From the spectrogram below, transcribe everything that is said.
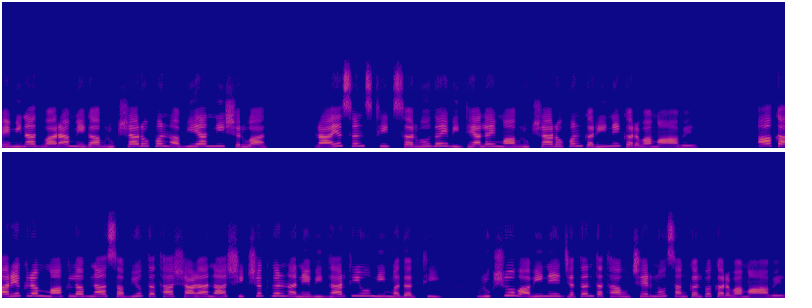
Femina દ્વારા મેગા વૃક્ષારોપણ અભિયાનની શરૂઆત. રાયસન સ્થિત સર્વોદય વિદ્યાલયમાં વૃક્ષારોપણ કરીને કરવામાં આવેલ. આ કાર્યક્રમમાં ક્લબના સભ્યો તથા શાળાના શિક્ષકગણ અને વિદ્યાર્થીઓની મદદથી વૃક્ષો વાવીને જતન તથા ઉછેરનો સંકલ્પ કરવામાં આવેલ.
